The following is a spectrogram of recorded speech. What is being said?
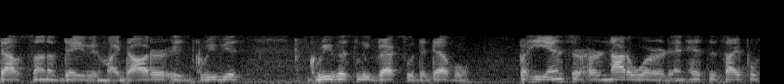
thou son of David. My daughter is grievous, grievously vexed with the devil. But he answered her not a word, and his disciples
